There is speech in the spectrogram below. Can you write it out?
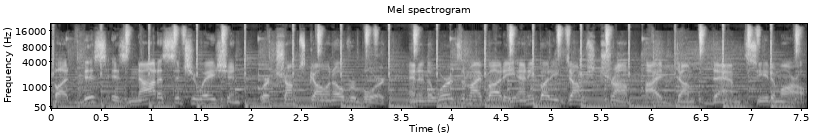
But this is not a situation where Trump's going overboard. And in the words of my buddy, anybody dumps Trump, I dump them. See you tomorrow.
